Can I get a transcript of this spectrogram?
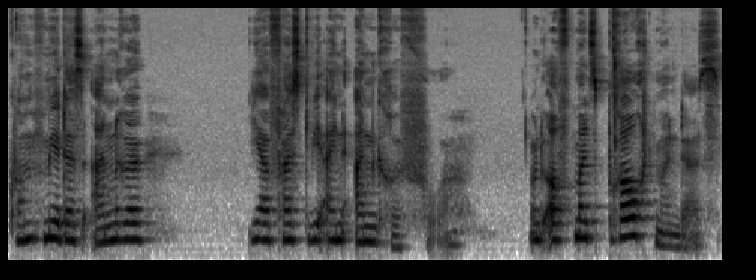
kommt mir das andere ja fast wie ein Angriff vor. Und oftmals braucht man das.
